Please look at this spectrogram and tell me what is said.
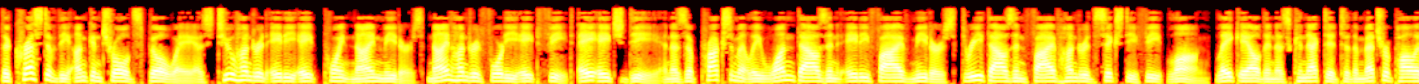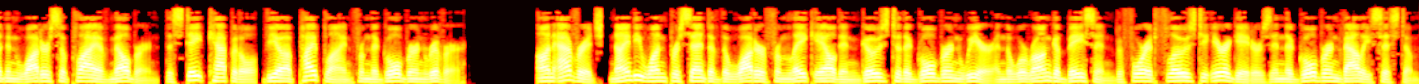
The crest of the uncontrolled spillway is 288.9 meters (948 feet) AHD and is approximately 1085 meters (3560 feet) long. Lake Eildon is connected to the metropolitan water supply of Melbourne, the state capital, via a pipeline from the Goulburn River. On average, 91% of the water from Lake Eildon goes to the Goulburn Weir and the Waranga Basin before it flows to irrigators in the Goulburn Valley system.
